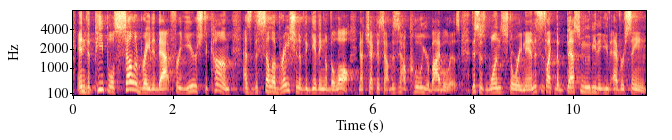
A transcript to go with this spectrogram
And the people celebrated that for years to come as the celebration of the giving of the law. Now, check this out. This is how cool your Bible is. This is one story, man. This is like the best movie that you've ever seen.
